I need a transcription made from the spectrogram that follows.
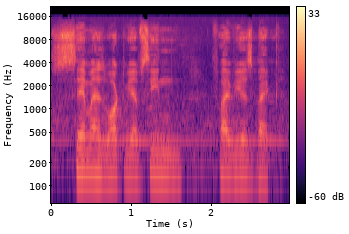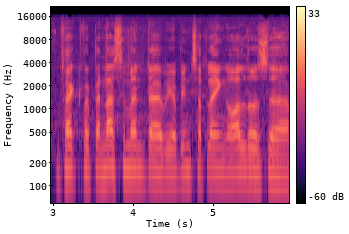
same as what we have seen five years back. In fact, for Penna Cement, uh, we have been supplying all those uh,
